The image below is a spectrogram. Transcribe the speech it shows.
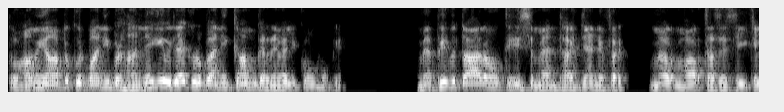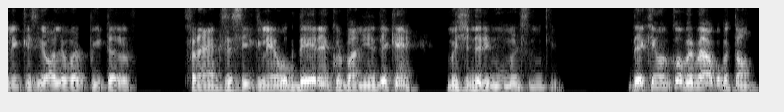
तो हम यहाँ पे कुर्बानी बढ़ाने की बजाय कुर्बानी कम करने वाली कौम हो गए। मैं फिर बता रहा हूँ किसी समैंथा जेनिफर मार्था से सीख लें, किसी ओलिवर पीटर फ्रैंक से सीख लें, वो दे रहे हैं कुर्बानियाँ, देखें मिशनरी मूवमेंट्स उनकी। देखें उनको, फिर मैं आपको बताऊँ।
